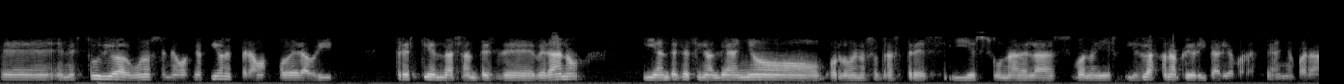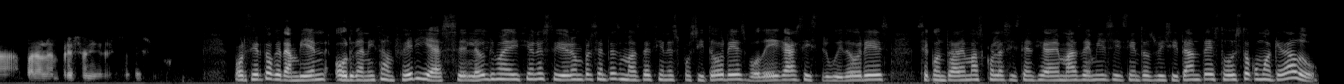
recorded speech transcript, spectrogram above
eh, en estudio, algunos en negociación. Esperamos poder abrir tres tiendas antes de verano y antes de final de año por lo menos otras tres. Y es una de las, bueno, y es, y es la zona prioritaria para este año para, para la empresa a nivel estratégico. Por cierto, que también organizan ferias. En la última edición estuvieron presentes más de 100 expositores, bodegas, distribuidores. Se contó además con la asistencia de más de 1.600 visitantes. ¿Todo esto cómo ha quedado?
